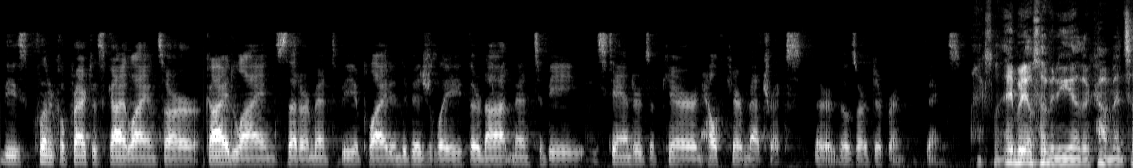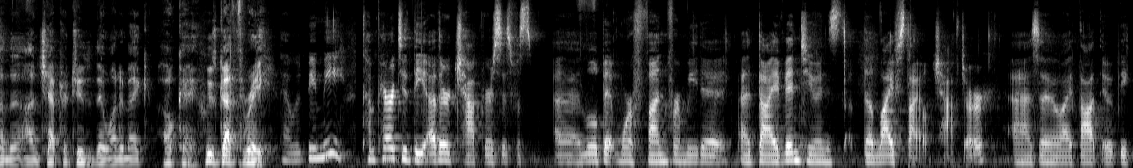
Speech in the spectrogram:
these clinical practice guidelines are guidelines that are meant to be applied individually. They're not meant to be standards of care and healthcare metrics. They're, those are different things. Excellent. Anybody else have any other comments on the on chapter two that they want to make? Okay, who's got three? That would be me. Compared to the other chapters, this was a little bit more fun for me to uh, dive into in the lifestyle chapter. Uh, so I thought it would be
